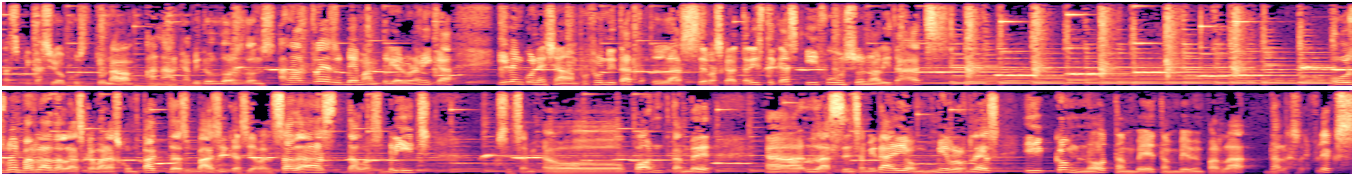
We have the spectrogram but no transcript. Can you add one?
l'explicació que us donàvem en el capítol 2, doncs en el 3 vam ampliar una mica i vam conèixer en profunditat les seves característiques i funcionalitats. Us vam parlar de les càmeres compactes bàsiques i avançades, de les bridge, o, sense, o pont també, eh, les sense mirall o mirrorless i, com no, també també vam parlar de les reflex.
